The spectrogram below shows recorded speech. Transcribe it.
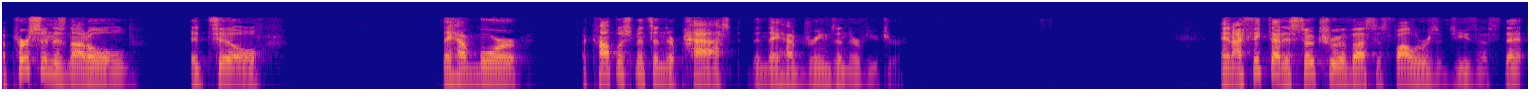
a person is not old until they have more accomplishments in their past than they have dreams in their future. And I think that is so true of us as followers of Jesus that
